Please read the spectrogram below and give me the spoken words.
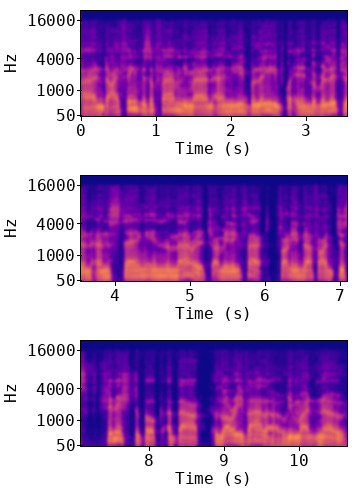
and I think was a family man and he believed in the religion and staying in the marriage. I mean, in fact, funny enough, I've just finished a book about Lori Vallow, you might know,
